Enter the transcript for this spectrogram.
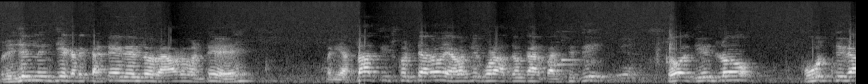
బ్రెజిల్ నుంచి ఇక్కడ కంటైనర్లో రావడం అంటే మరి ఎట్లా తీసుకొచ్చారో ఎవరికి కూడా అర్థం కాని పరిస్థితి. సో దీంట్లో పూర్తిగా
